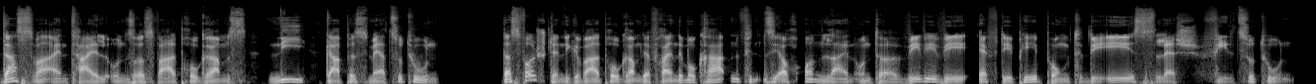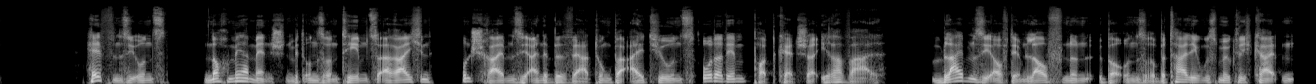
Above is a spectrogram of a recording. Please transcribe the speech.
Das war ein Teil unseres Wahlprogramms Nie gab es mehr zu tun. Das vollständige Wahlprogramm der Freien Demokraten finden Sie auch online unter www.fdp.de slash viel zu tun. Helfen Sie uns, noch mehr Menschen mit unseren Themen zu erreichen und schreiben Sie eine Bewertung bei iTunes oder dem Podcatcher Ihrer Wahl. Bleiben Sie auf dem Laufenden über unsere Beteiligungsmöglichkeiten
